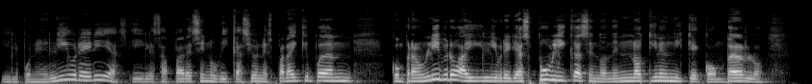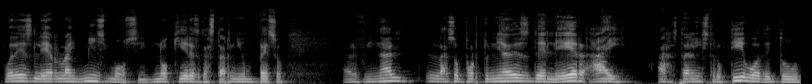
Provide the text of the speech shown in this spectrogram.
y le ponen librerías y les aparecen ubicaciones para que puedan comprar un libro. Hay librerías públicas en donde no tienen ni que comprarlo. Puedes leerlo ahí mismo si no quieres gastar ni un peso. Al final, las oportunidades de leer hay. Hasta el instructivo de tu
